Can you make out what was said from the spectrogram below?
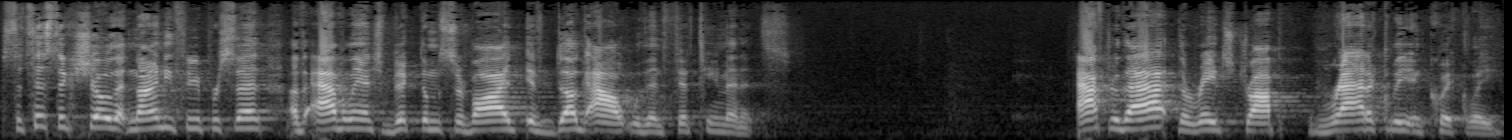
Statistics show that 93% of avalanche victims survive if dug out within 15 minutes. After that, the rates drop radically and quickly.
